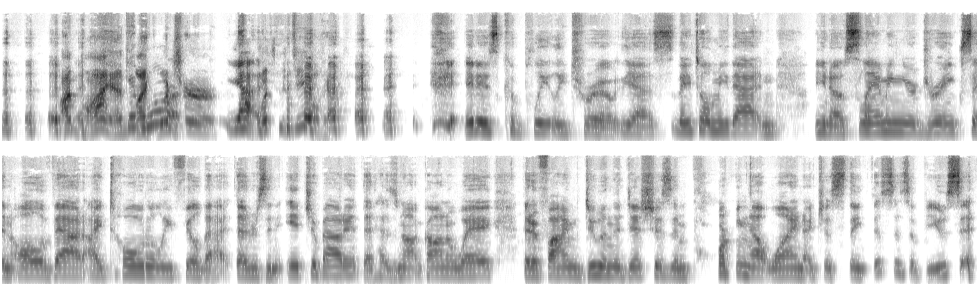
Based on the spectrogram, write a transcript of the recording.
I'm buying. Like, more. what's your yeah? What's the deal here? it is completely true. Yes, they told me that, and you know, slamming your drinks and all of that. I totally feel that there's an itch about it that has not gone away. That if I'm doing the dishes and pouring out wine, I just think this is abusive.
